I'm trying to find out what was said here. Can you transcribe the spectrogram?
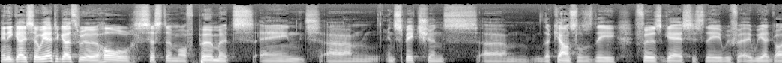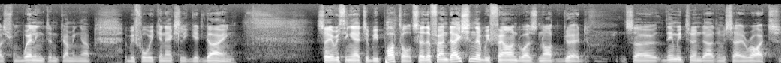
Any case, so we had to go through a whole system of permits and um, inspections. Um, the council's there, First Gas is there. We've, uh, we had guys from Wellington coming up before we can actually get going. So everything had to be potholed. So the foundation that we found was not good. So then we turned out and we say, right,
